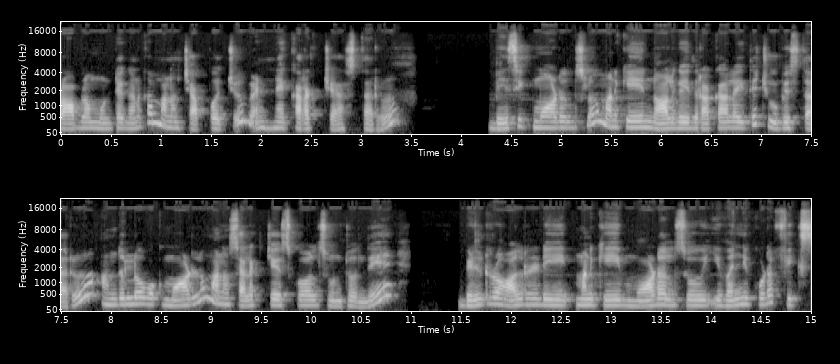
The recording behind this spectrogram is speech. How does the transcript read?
ప్రాబ్లం ఉంటే కనుక మనం చెప్పొచ్చు. వెంటనే కరెక్ట్ చేస్తారు. బేసిక్ మోడల్స్‌లో మనకి 4, 5 రకాలైతే చూపిస్తారు. అందులో ఒక మోడల్ మనం సెలెక్ట్ చేసుకోవాల్సి ఉంటుంది. బిల్డర్ ఆల్రెడీ మనకి మోడల్స్ ఇవన్నీ కూడా ఫిక్స్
